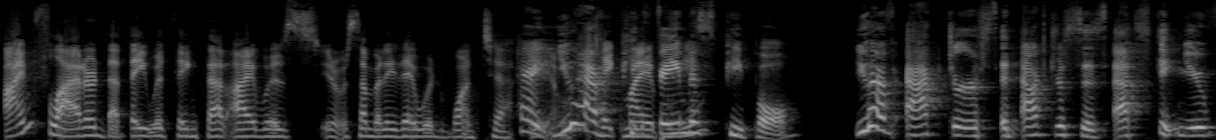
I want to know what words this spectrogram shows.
I'm flattered that they would think that I was, you know, somebody they would want to. Hey, know, you have take pe- my opinion. famous people. You have actors and actresses asking you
